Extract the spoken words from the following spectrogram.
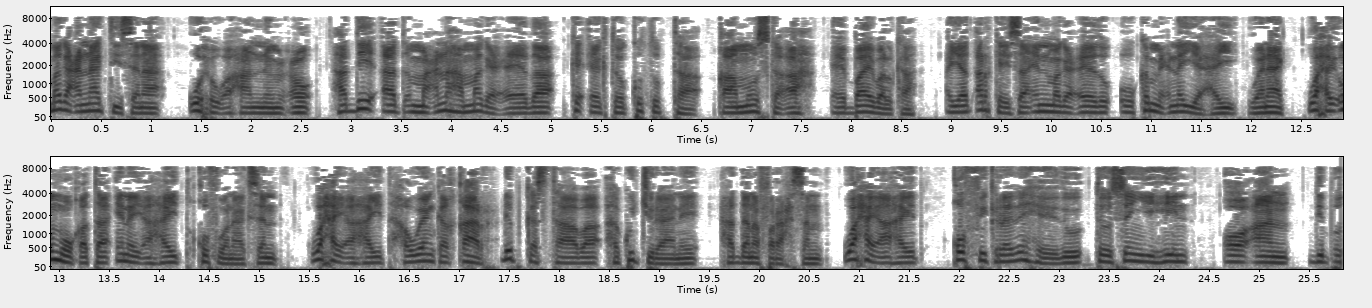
magaca naagtiisana wuxuu ahaa nimco. Haddii aad macnaha magaceeda ka eegto kutubta qaamuuska ah ee baibalka ayaad arkaysaa in magaceedu uu ka micno yahay wanaag. Waxay u muuqataa inay ahayd qof wanaagsan. Waxay ahayd haweenka qaar dhib kastaaba ha ku jiraane haddana faraxsan. Waxay ahayd qof fikradaheedu toosan yihiin oo aan dib u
